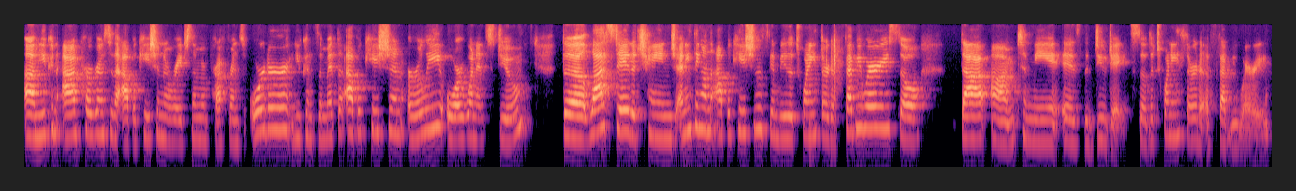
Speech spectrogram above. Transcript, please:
Um, you can add programs to the application and arrange them in preference order. You can submit the application early or when it's due. The last day to change anything on the application is gonna be the 23rd of February. So that um, to me is the due date. So the 23rd of February.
